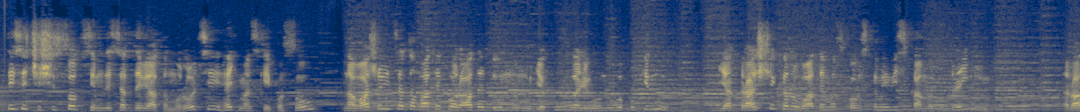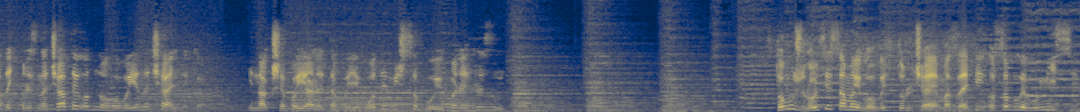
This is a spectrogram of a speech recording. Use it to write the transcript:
В 1679 році гетьманський посол наважується давати поради думному дяку Ларіону Лопухіну, як краще керувати московськими військами в Україні. Радить призначати одного воєначальника, інакше бояри та воєводи між собою перегризуться. В тому ж році Самойлович доручає Мазепі особливу місію.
